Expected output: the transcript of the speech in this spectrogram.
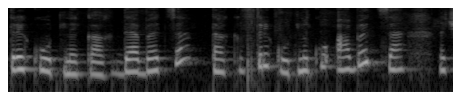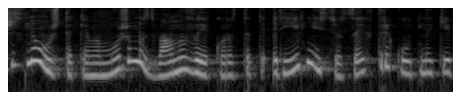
трикутниках ДБЦ, так і в трикутнику АБЦ. Значить, знову ж таки, ми можемо з вами використати рівність цих трикутників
